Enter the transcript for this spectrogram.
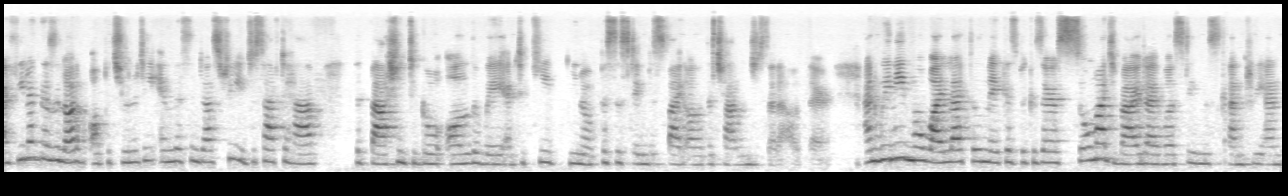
I feel like there's a lot of opportunity in this industry. You just have to have the passion to go all the way and to keep, you know, persisting despite all the challenges that are out there. And we need more wildlife filmmakers because there is so much biodiversity in this country and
